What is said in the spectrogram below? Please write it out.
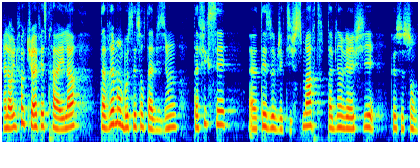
Alors une fois que tu as fait ce travail-là, tu as vraiment bossé sur ta vision, tu as fixé euh, tes objectifs SMART, tu as bien vérifié que ce sont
